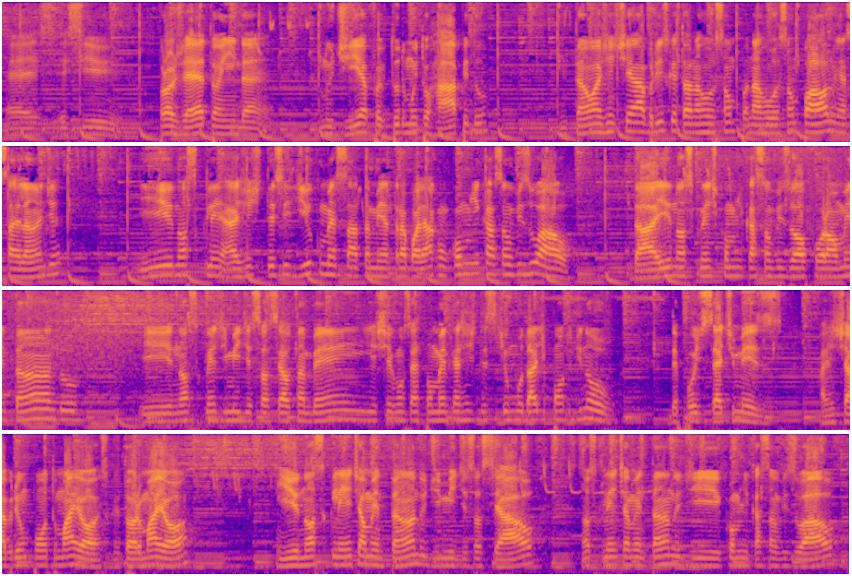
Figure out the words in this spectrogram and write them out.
é, esse projeto ainda no dia, foi tudo muito rápido. Então a gente abriu o escritório na rua São, na rua São Paulo, em Açailândia, e nosso a gente decidiu começar também a trabalhar com comunicação visual. Daí nosso cliente de comunicação visual foram aumentando e nosso cliente de mídia social também. E chegou um certo momento que a gente decidiu mudar de ponto de novo. Depois de sete meses, a gente abriu um ponto maior, um escritório maior. E nosso cliente aumentando de mídia social, nosso cliente aumentando de comunicação visual.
